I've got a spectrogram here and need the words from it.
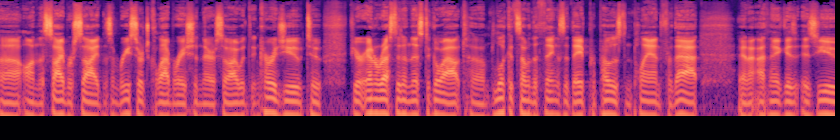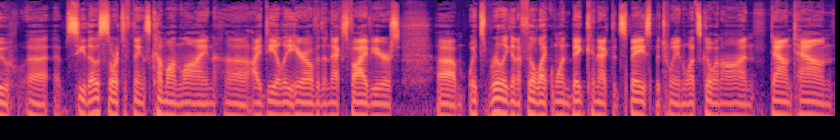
uh, on the cyber side and some research collaboration there. So I would encourage you to, if you're interested in this, to go out, uh, look at some of the things that they've proposed and planned for that. And I think as, as you uh, see those sorts of things come online, uh, ideally here over the next five years, um, it's really going to feel like one big connected space between what's going on downtown,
